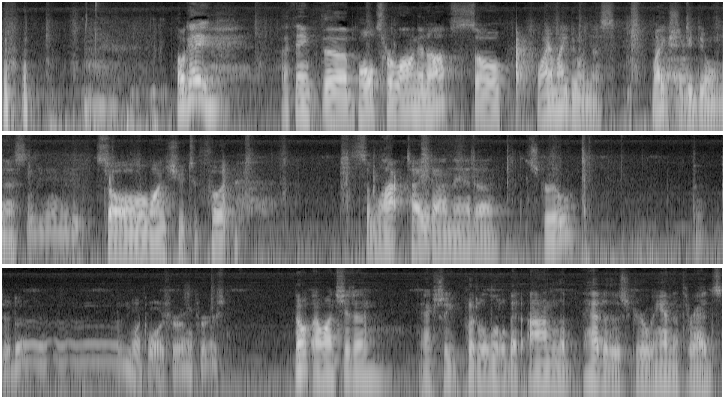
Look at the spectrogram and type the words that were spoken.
okay, I think the bolts were long enough, so why am I doing this? Mike should be doing this. What do you want me to do? So I want you to put some Loctite on that uh, screw. Da-da. You want the washer on first? Nope, I want you to actually put a little bit on the head of the screw and the threads.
